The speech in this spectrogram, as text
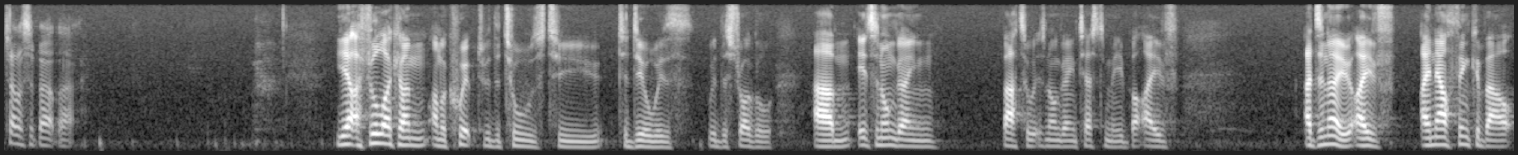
Tell us about that. Yeah, I feel like I'm, I'm equipped with the tools to, to deal with, with the struggle. Um, it's an ongoing battle, it's an ongoing test to me, but I've, I don't know, I've, I now think about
